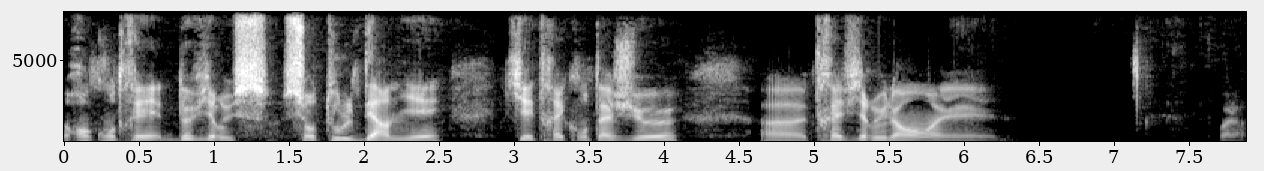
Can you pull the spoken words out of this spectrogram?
rencontrer de virus, surtout le dernier qui est très contagieux, très virulent et voilà.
